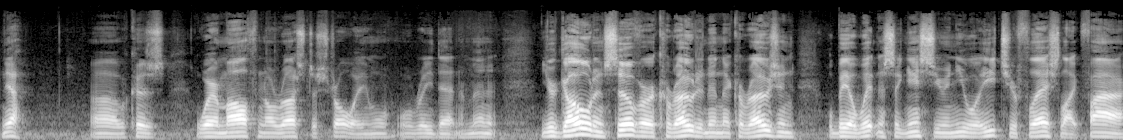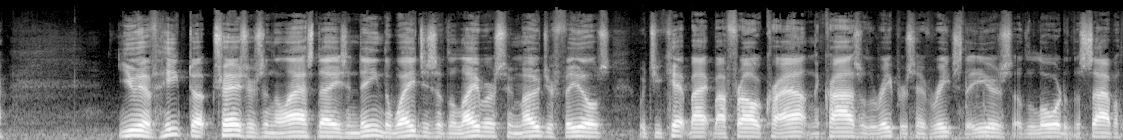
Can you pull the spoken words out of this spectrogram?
Yeah, uh, because where moth nor rust destroy, and we'll, we'll read that in a minute. Your gold and silver are corroded, and their corrosion will be a witness against you, and you will eat your flesh like fire. You have heaped up treasures in the last days. Indeed, the wages of the laborers who mowed your fields, which you kept back by fraud, cry out, and the cries of the reapers have reached the ears of the Lord of the Sabbath.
